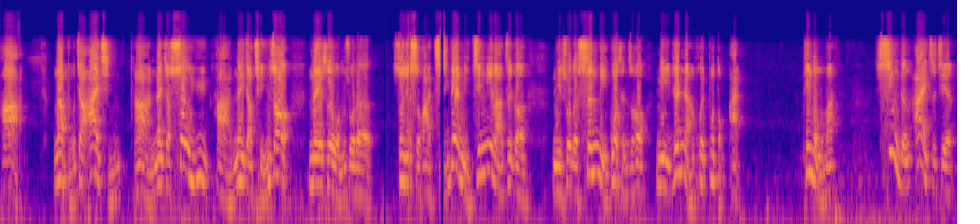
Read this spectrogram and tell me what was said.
啊，那不叫爱情啊，那叫兽欲啊，那叫禽兽，那是我们说的，说句实话，即便你经历了这个。你说的生理过程之后，你仍然会不懂爱，听懂了吗？性跟爱之间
